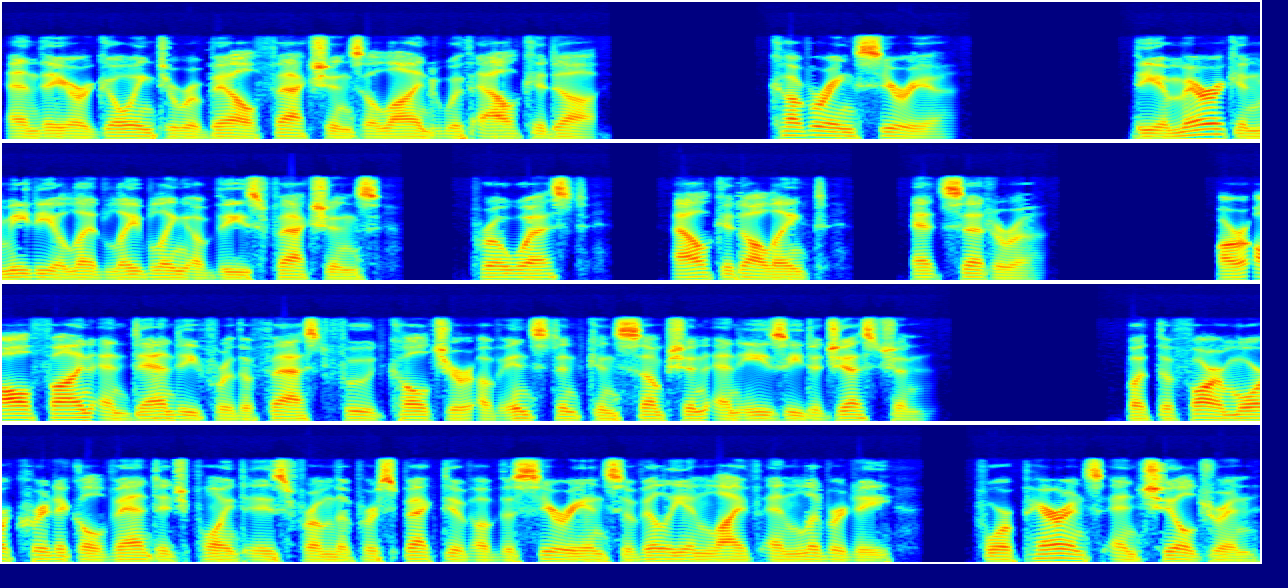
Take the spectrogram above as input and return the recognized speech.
and they are going to rebel factions aligned with al-Qaeda. Covering Syria. The American media-led labeling of these factions, pro-West, al-Qaeda-linked, etc are all fine and dandy for the fast food culture of instant consumption and easy digestion. But the far more critical vantage point is from the perspective of the Syrian civilian life and liberty, for parents and children,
